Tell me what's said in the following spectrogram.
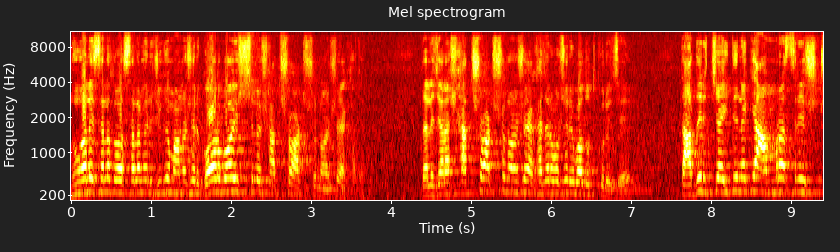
নূহ আলাই সাল্লামের যুগে মানুষের গড় বয়স ছিল সাতশো, আটশো, নয়শো, এক হাজার। তাহলে যারা সাতশো, আটশো, নয়শো, এক হাজার বছর ইবাদত করেছে, তাদের চাইতে নাকি আমরা শ্রেষ্ঠ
